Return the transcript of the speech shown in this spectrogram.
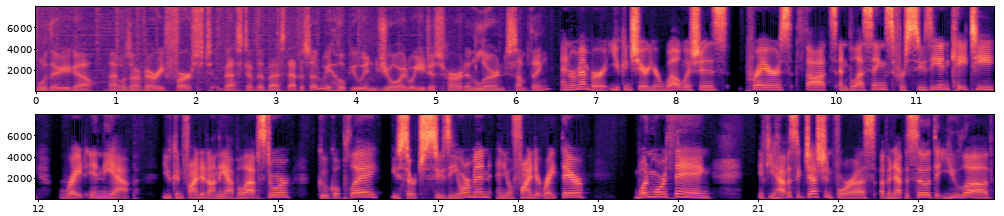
Well, there you go. That was our very first Best of the Best episode. We hope you enjoyed what you just heard and learned something. And remember, you can share your well wishes, prayers, thoughts, and blessings for Suze and KT right in the app. You can find it on the Apple App Store, Google Play. You search Suze Orman and you'll find it right there. One more thing if you have a suggestion for us of an episode that you love,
